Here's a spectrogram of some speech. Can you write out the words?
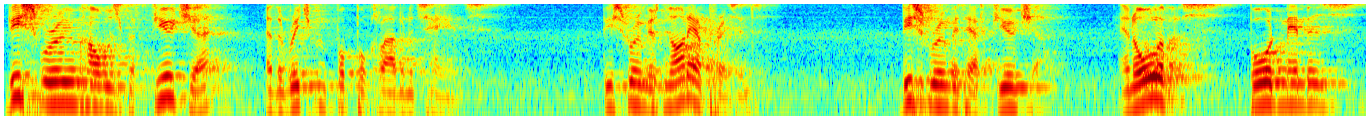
This room holds the future of the Richmond Football Club in its hands. This room is not our present. This room is our future. And all of us, board members,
